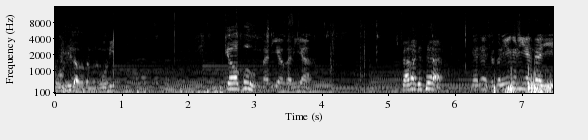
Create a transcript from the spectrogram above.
ਉਹੀ ਲੱਗਦਾ ਮੈਨੂੰ। ਉਹੀ ਕਿਉਂ ਆਪੂ ਵਧੀਆ ਵਧੀਆ। ਪਿਆਰਾ ਕਿੱਥੇ ਆ? ਕਹਿੰਦੇ ਸਪਰੇਅ ਕਰੀ ਜਾਂਦਾ ਜੀ।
